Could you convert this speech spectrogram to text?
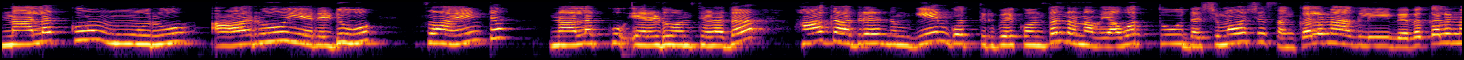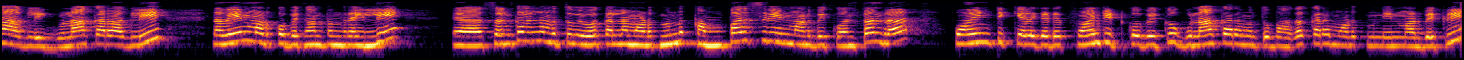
ನಾಲ್ಕು, ಮೂರು, ಆರು, ಎರಡು ಪಾಯಿಂಟ್ ನಾಲ್ಕು ಎರಡು ಅಂತ ಹೇಳದ ಹಾಗಾದ್ರೆ ನಮ್ಗೆ ಏನ್ ಗೊತ್ತಿರ್ಬೇಕು ಅಂತಂದ್ರೆ ನಾವು ಯಾವತ್ತು ದಶಮಾಂಶ ಸಂಕಲನ ಆಗಲಿ, ವ್ಯವಕಲನ ಆಗಲಿ, ಗುಣಾಕಾರ ಆಗಲಿ ನಾವೇನು ಮಾಡ್ಕೋಬೇಕಂತಂದ್ರೆ ಇಲ್ಲಿ ಸಂಕಲನ ಮತ್ತು ವ್ಯವಕಲನ ಮಾಡೋದ್ ಮುಂದೆ ಕಂಪಲ್ಸರಿ ಏನು ಮಾಡಬೇಕು ಅಂತಂದ್ರ ಪಾಯಿಂಟ್ ಕೆಳಗಡೆ ಪಾಯಿಂಟ್ ಇಟ್ಕೋಬೇಕು. ಗುಣಾಕಾರ ಮತ್ತು ಭಾಗಾಕಾರ ಮಾಡೋದ್ ಮುಂದೆ ಏನ್ ಮಾಡ್ಬೇಕ್ರಿ?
